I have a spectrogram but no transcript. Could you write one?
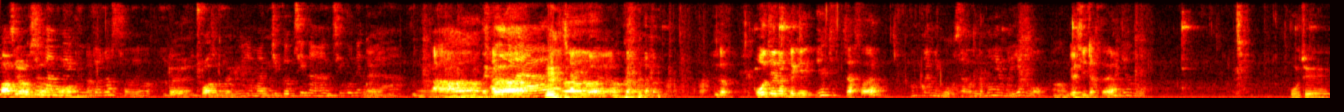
마음 열었어. 마음 어. 열었어요 그래 좋아서 어, 그래. 왜냐면 지금 신은 신부네 네. 거야 음. 아, 아내 잘 거야. 거야 음. 자기 거예요. 근데 어제는 되게 일찍 잤어요? hôm qua mình ngủ sớm đúng không em mấy giờ ngủ 어, 몇 시 잤어요? mấy giờ ngủ 어제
